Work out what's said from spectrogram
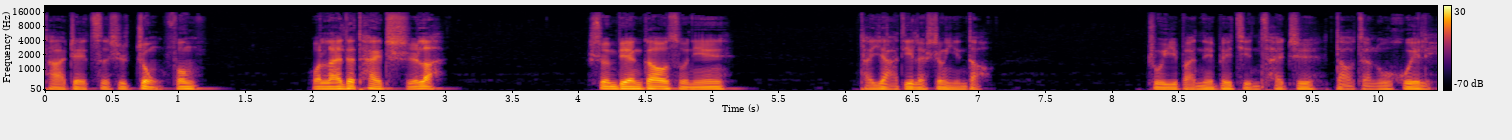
他这次是中风。我来的太迟了。顺便告诉您，他压低了声音道：“注意把那杯锦菜汁倒在炉灰里。”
